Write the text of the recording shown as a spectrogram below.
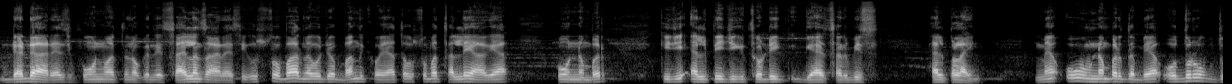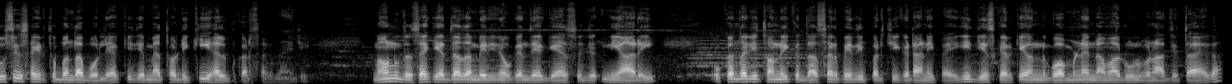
ਡੈਡ ਆ ਰਿਹਾ ਸੀ ਫੋਨ ਮਤਲਬ ਕਹਿੰਦੇ ਸਾਇਲੈਂਸ ਆ ਰਿਹਾ ਸੀ। ਉਸ ਤੋਂ ਬਾਅਦ ਮੈਂ ਉਹ ਜੋ ਬੰਦ ਹੋਇਆ, ਤਾਂ ਉਸ ਤੋਂ ਬਾਅਦ ਥੱਲੇ ਆ ਗਿਆ ਫੋਨ ਨੰਬਰ ਕਿ ਜੀ ਐਲਪੀਜੀ ਤੁਹਾਡੀ ਗੈਸ ਸਰਵਿਸ ਹੈਲਪਲਾਈਨ। ਮੈਂ ਉਹ ਨੰਬਰ ਦੱਬਿਆ, ਉਧਰੋਂ ਦੂਸਰੀ ਸਾਈਡ ਤੋਂ ਬੰਦਾ ਬੋਲਿਆ ਕਿ ਜੇ ਮੈਂ ਤੁਹਾਡੀ ਕੀ ਹੈਲਪ ਕਰ ਸਕਦਾ ਹਾਂ ਜੀ। ਮੈਂ ਉਹਨੂੰ ਦੱਸਿਆ ਕਿ ਇਦਾਂ ਦਾ ਮੇਰੀ ਨੂੰ ਕਹਿੰਦੇ ਆ ਗੈਸ ਜ- ਨਹੀਂ ਆ ਰਹੀ। ਉਹ ਕਹਿੰਦਾ ਜੀ, ਤੁਹਾਨੂੰ ਇੱਕ 10 ਰੁਪਏ ਦੀ ਪਰਚੀ ਕਟਾਣੀ ਪਏਗੀ, ਜਿਸ ਕਰਕੇ ਉਹਨ ਗਵਰਨਮੈਂਟ ਨੇ ਨਵਾਂ ਰੂਲ ਬਣਾ ਦਿੱਤਾ ਹੈਗਾ।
